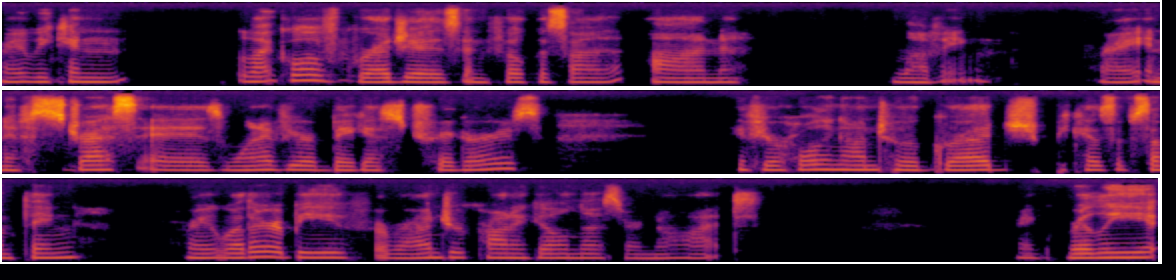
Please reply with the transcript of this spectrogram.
right? We can let go of grudges and focus on, on loving, right? And if stress is one of your biggest triggers, if you're holding on to a grudge because of something, right, whether it be around your chronic illness or not, like really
